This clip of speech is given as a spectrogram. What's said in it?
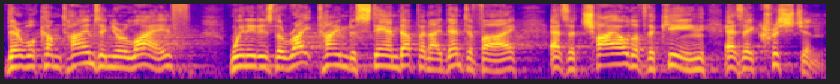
there will come times in your life when it is the right time to stand up and identify as a child of the king, as a Christian.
